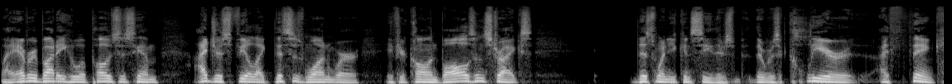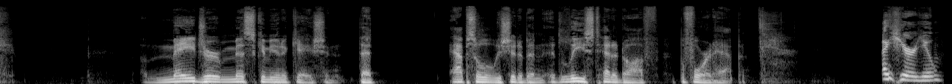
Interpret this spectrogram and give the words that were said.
by everybody who opposes him. I just feel like this is one where if you're calling balls and strikes, this one you can see there's there was a clear, I think, a major miscommunication that absolutely should have been at least headed off before it happened. I hear you.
